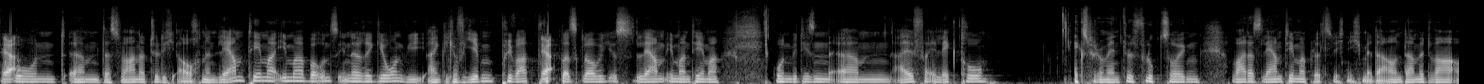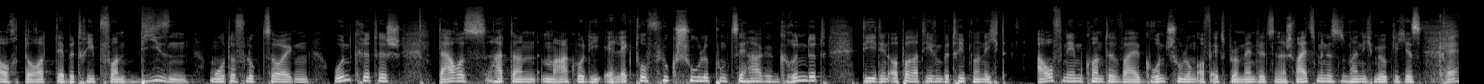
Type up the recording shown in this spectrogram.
ja. und ähm, das war natürlich auch ein Lärmthema immer bei uns in der Region, wie eigentlich auf jedem Privatflugplatz, ja. glaube ich, ist Lärm immer ein Thema. Und mit diesen ähm, Alpha Elektro Experimental-Flugzeugen war das Lärmthema plötzlich nicht mehr da und damit war auch dort der Betrieb von diesen Motorflugzeugen unkritisch. Daraus hat dann Marco die Elektroflugschule.ch gegründet, die den operativen Betrieb noch nicht aufnehmen konnte, weil Grundschulung auf Experimentals in der Schweiz mindestens mal nicht möglich ist. Okay.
